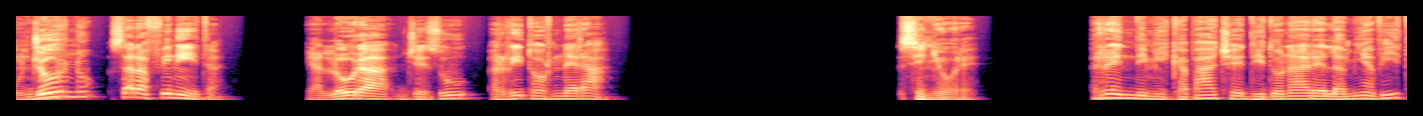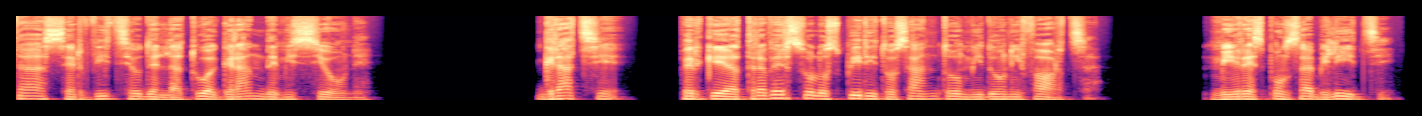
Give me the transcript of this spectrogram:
Un giorno sarà finita e allora Gesù ritornerà. Signore, rendimi capace di donare la mia vita a servizio della tua grande missione. Grazie perché attraverso lo Spirito Santo mi doni forza, mi responsabilizzi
